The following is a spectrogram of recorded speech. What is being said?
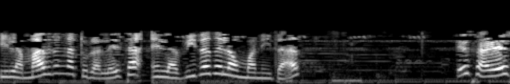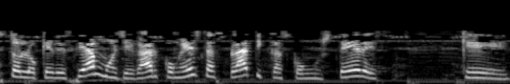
y la madre naturaleza en la vida de la humanidad? Es a esto lo que deseamos llegar con estas pláticas con ustedes, que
